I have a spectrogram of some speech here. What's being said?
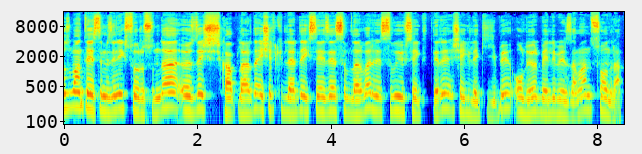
Uzman testimizin ilk sorusunda özdeş kaplarda eşit küllerde X, Y, Z sıvılar var ve sıvı yükseklikleri şekildeki gibi oluyor belli bir zaman sonra.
